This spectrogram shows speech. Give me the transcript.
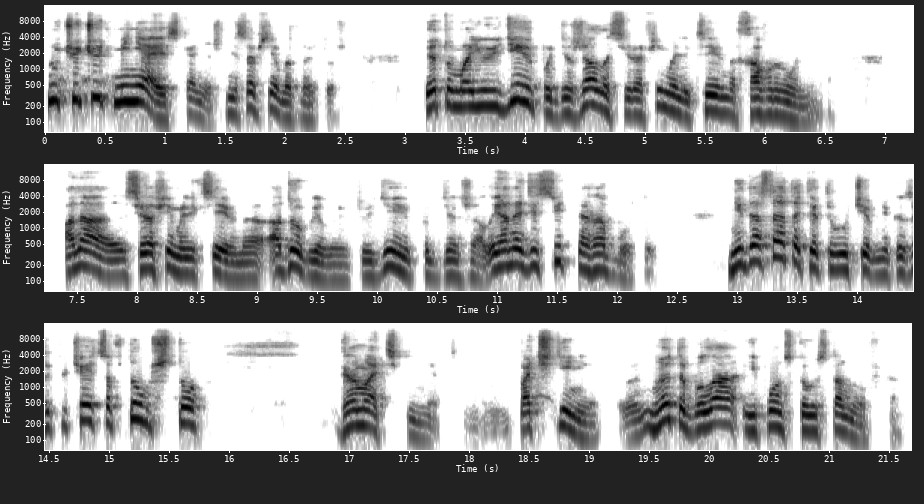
Ну, чуть-чуть меняясь, конечно, не совсем одно и то же. Эту мою идею поддержала Серафима Алексеевна Хавронина. Она, Серафима Алексеевна, одобрила эту идею, поддержала. И она действительно работает. Недостаток этого учебника заключается в том, что грамматики нет, почти нет. Но это была японская установка –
